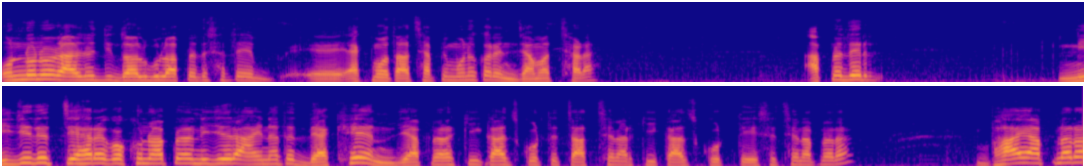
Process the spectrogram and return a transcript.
অন্য অন্য রাজনৈতিক দলগুলো আপনাদের সাথে একমত আছে? আপনি মনে করেন জামাত ছাড়া? আপনাদের নিজেদের চেহারা কখনো আপনারা নিজের আয়নাতে দেখেন যে আপনারা কি কাজ করতে চাচ্ছেন আর কি কাজ করতে এসেছেন আপনারা? ভাই, আপনারা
